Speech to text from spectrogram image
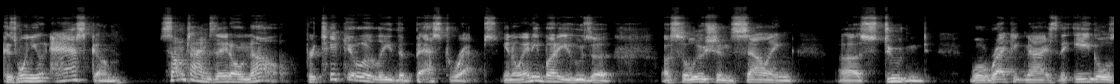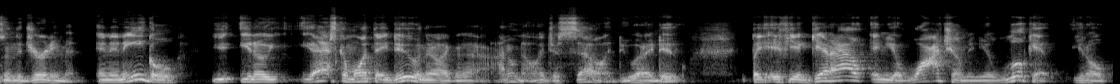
Because when you ask them, sometimes they don't know, particularly the best reps. You know, anybody who's a, a solution selling uh, student will recognize the Eagles and the journeyman. And an Eagle, you, you know, you ask them what they do, and they're like, I don't know, I just sell, I do what I do. But if you get out and you watch them and you look at, you know,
